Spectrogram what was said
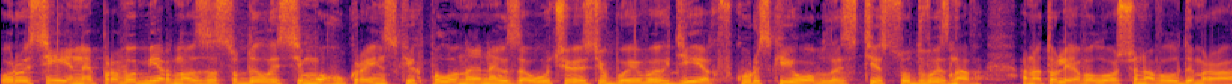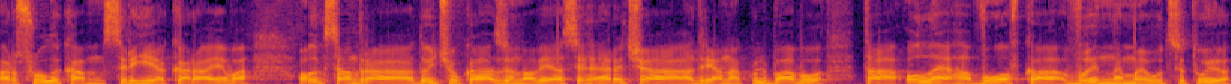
У Росії неправомірно засудили сімох українських полонених за участь у бойових діях в Курській області. Суд визнав Анатолія Волошина, Володимира Аршулика, Сергія Караєва, Олександра Дойчука, Зиновія Сигерича, Адріана Кульбабу та Олега Вовка винними у цитую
